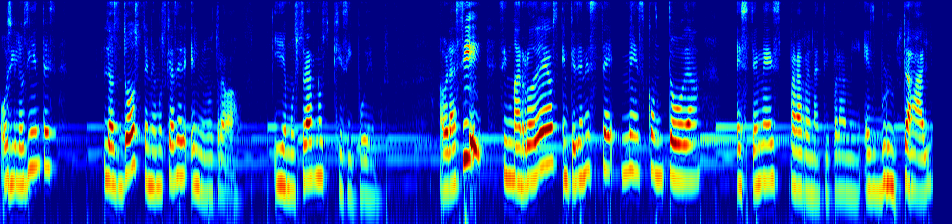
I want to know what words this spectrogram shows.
o si lo sientes, los dos tenemos que hacer el mismo trabajo y demostrarnos que sí podemos. Ahora sí, sin más rodeos, empiecen este mes con toda. Este mes para Renata y para mí es brutal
